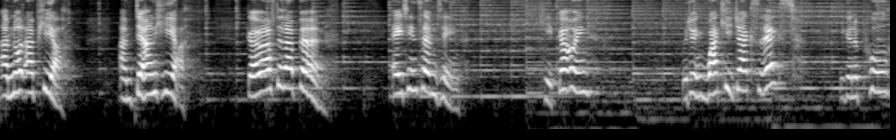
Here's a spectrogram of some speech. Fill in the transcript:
I'm not up here. I'm down here. Go after that burn. 18, 17. Keep going. We're doing wacky jacks next. You're going to pull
